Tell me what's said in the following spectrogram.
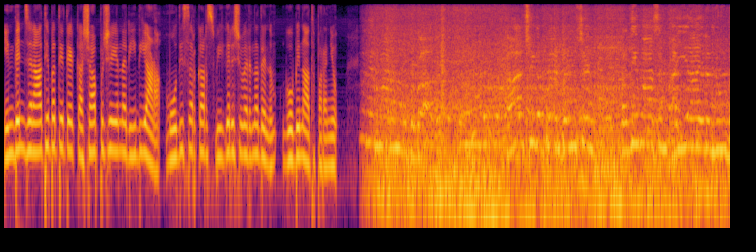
ഇന്ത്യൻ ജനാധിപത്യത്തെ കശാപ്പ് ചെയ്യുന്ന രീതിയാണ് മോദി സർക്കാർ സ്വീകരിച്ചു വരുന്നതെന്നും ഗോപിനാഥ് പറഞ്ഞു. കാർഷിക പെൻഷൻ പ്രതിമാസം അയ്യായിരം രൂപ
